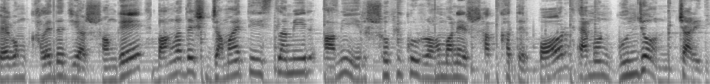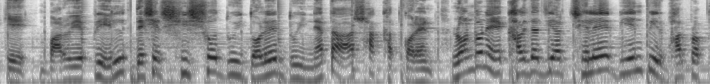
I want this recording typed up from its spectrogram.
বেগম খালেদা জিয়ার সঙ্গে বাংলাদেশ জামায়াতে ইসলামীর আমির শফিকুর রহমানের সাক্ষাতের পর এমন গুঞ্জন চারিদিকে। বারোই এপ্রিল দেশের শীর্ষ দুই দলের দুই নেতা সাক্ষাৎ করেন। লন্ডনে খালেদা জিয়ার ছেলে বিএনপির ভারপ্রাপ্ত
